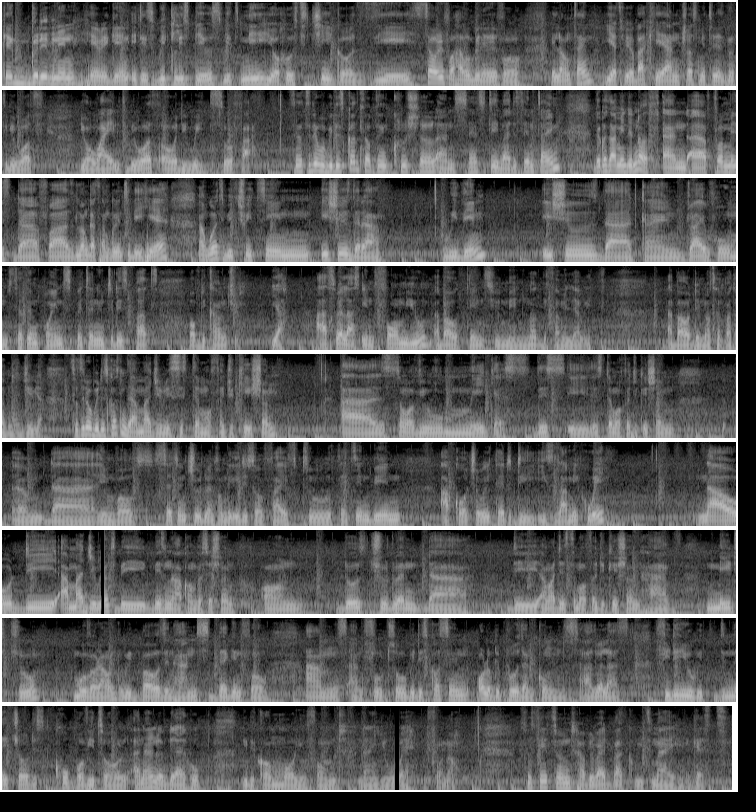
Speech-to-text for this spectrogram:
Okay, good evening here again. It is Weekly Spills with me, your host Chigozie. Sorry for having been away for a long time. Yet we are back here, and trust me, today is going to be worth your while. It will be worth all the wait so far. So today we'll be discussing something crucial and sensitive at the same time because I'm in the north and I have promised that for as long as I'm going to be here, I'm going to be treating issues that are within issues that can drive home certain points pertaining to this part of the country. Yeah, as well as inform you about things you may not be familiar with about the northern part of Nigeria. So today we'll be discussing the Amajiri system of education. As some of you may guess, this is a system of education um, that involves certain children from the ages of 5 to 13 being acculturated the Islamic way now, the Amaji, we're going to be basing our conversation on those children that the Amaji system of education have made to move around with balls in hands, begging for alms and food. So, we'll be discussing all of the pros and cons as well as feeding you with the nature, the scope of it all. And at the end of the day, I hope you become more informed than you were before now. So, stay tuned. I'll be right back with my guests.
